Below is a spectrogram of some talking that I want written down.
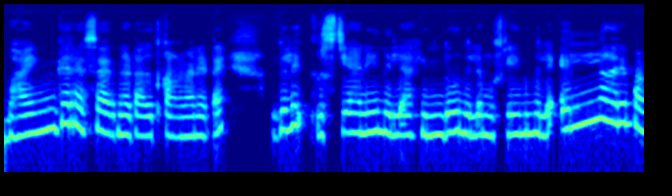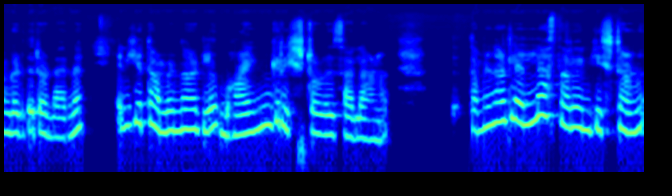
ഭയങ്കര രസമായിരുന്നു കേട്ടോ അത് കാണാനായിട്ട്. ഇതിൽ ക്രിസ്ത്യാനി എന്നില്ല ഹിന്ദു എന്നില്ല മുസ്ലിം എന്നില്ല എല്ലാവരും പങ്കെടുത്തിട്ടുണ്ടായിരുന്നു. എനിക്ക് തമിഴ്നാട്ടിൽ ഭയങ്കര ഇഷ്ടമുള്ളൊരു സ്ഥലമാണ്. തമിഴ്നാട്ടിലെ എല്ലാ സ്ഥലവും എനിക്ക് ഇഷ്ടമാണ്.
